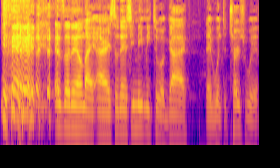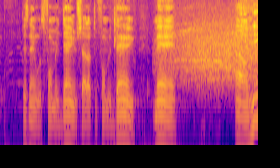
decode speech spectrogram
and so then I'm like, all right. So then she meet me to a guy they went to church with. His name was former Daniel. Shout out to former Daniel. Man, um, he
